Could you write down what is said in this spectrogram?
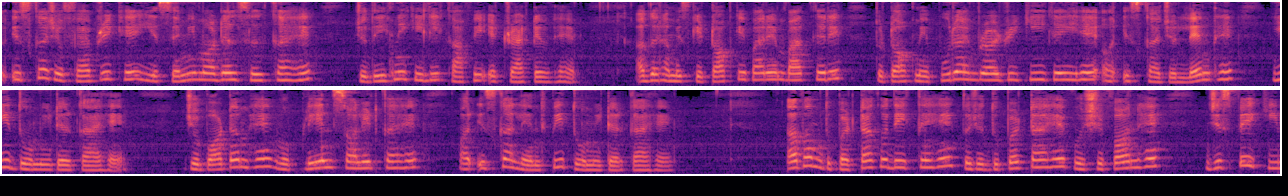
तो इसका जो फैब्रिक है, ये सेमी मॉडल सिल्क का है, जो देखने के लिए काफ़ी अट्रैक्टिव है। अगर हम इसके टॉप के बारे में बात करें तो टॉप में पूरा एम्ब्रॉयडरी की गई है और इसका जो लेंथ है, ये दो मीटर का है। जो बॉटम है, वो प्लेन सॉलिड का है और इसका लेंथ भी दो मीटर का है। अब हम दुपट्टा को देखते हैं। तो जो दुपट्टा है, वो शिफॉन है, जिस पे कि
